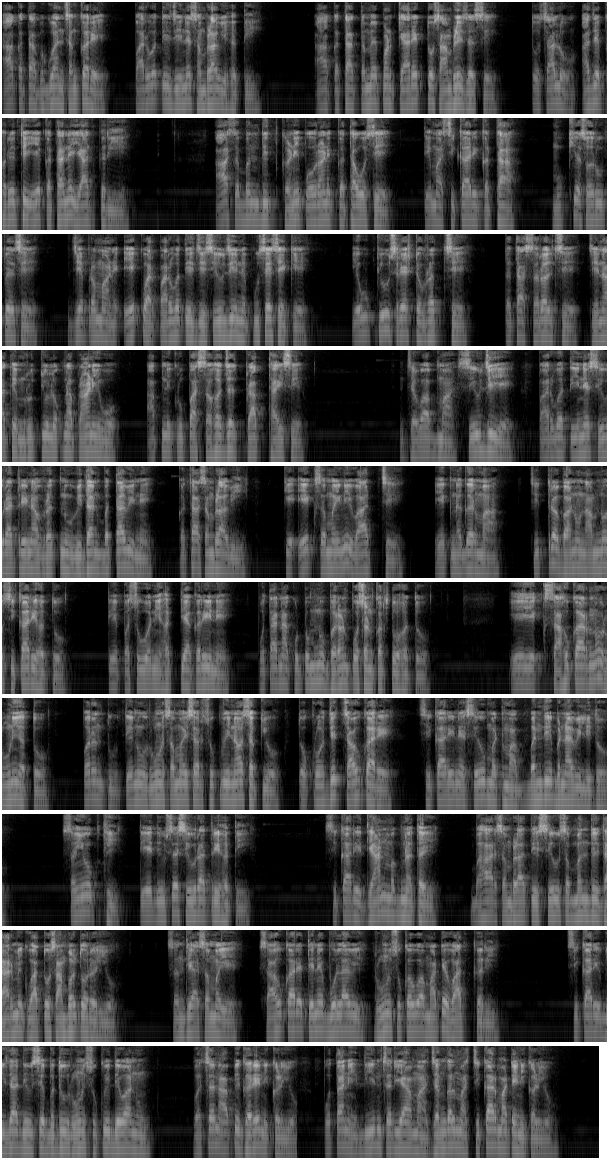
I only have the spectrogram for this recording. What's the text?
આ કથા ભગવાન શંકરે પાર્વતીજીને સંભળાવી હતી. આ કથા તમે પણ ક્યારેક તો સાંભળી જ હશે. તો ચાલો આજે ફરીથી એ કથાને યાદ કરીએ. આ સંબંધિત ઘણી પૌરાણિક કથાઓ છે. તેમાં શિકારી કથા મુખ્ય સ્વરૂપે છે. જે પ્રમાણે એકવાર પાર્વતીજી શિવજીને પૂછે છે કે, એવું કયું શ્રેષ્ઠ વ્રત છે તથા સરળ છે જેનાથી મૃત્યુલોકના પ્રાણીઓ આપની કૃપા સહજ જ પ્રાપ્ત થાય છે? જવાબમાં શિવજીએ પાર્વતીને શિવરાત્રિના વ્રતનું વિધાન બતાવીને કથા સંભળાવી કે એક સમયની વાત છે. એક નગરમાં ચિત્રભાનુ નામનો શિકારી હતો. તે પશુઓની હત્યા કરીને પોતાના કુટુંબનું ભરણ પોષણ કરતો હતો. એ એક સાહુકારનો ઋણી હતો. પરંતુ તેનું ઋણ સમયસર ચૂકવી ન શક્યો તો ક્રોધિત સાહુકારે શિકારીને શિવમઠમાં બંદી બનાવી લીધો. સંયોગથી તે દિવસે શિવરાત્રિ હતી. શિકારી ધ્યાનમગ્ન થઈ બહાર સંભળાતી શિવ સંબંધી ધાર્મિક વાતો સાંભળતો રહ્યો. સંધ્યા સમયે સાહુકારે તેને બોલાવી ઋણ સૂકવવા માટે વાત કરી. શિકારી બીજા દિવસે બધું ઋણ સૂકવી દેવાનું વચન આપી ઘરે નીકળ્યો. પોતાની દિનચર્યામાં જંગલમાં શિકાર માટે નીકળ્યો.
